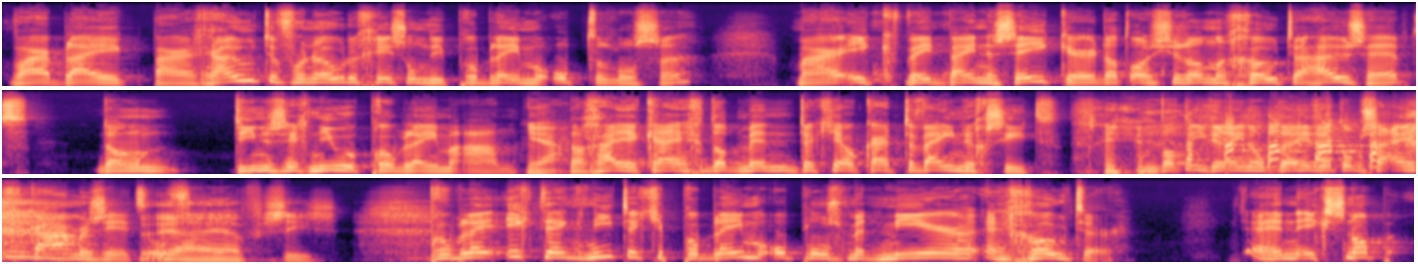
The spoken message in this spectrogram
waar blijkbaar ruimte voor nodig is om die problemen op te lossen. Maar ik weet bijna zeker dat als je dan een groter huis hebt, dan dienen zich nieuwe problemen aan. Ja. Dan ga je krijgen dat, men, dat je elkaar te weinig ziet. Omdat iedereen op de hele tijd op zijn eigen kamer zit. Of ja, ja, precies. probleem, ik denk niet dat je problemen oplost met meer en groter. En ik snap,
